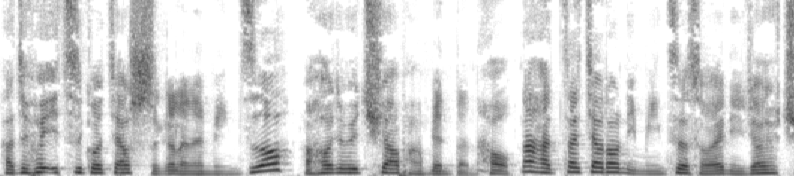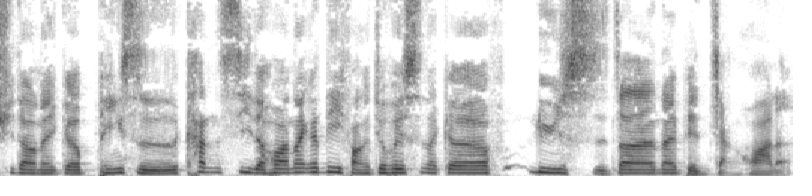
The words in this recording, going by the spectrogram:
他就会一次过叫十个人的名字哦，然后就会去到旁边等候。那他在叫到你名字的时候，你就要去到那个平时看戏的话，那个地方就会是那个律师站在那边讲话的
